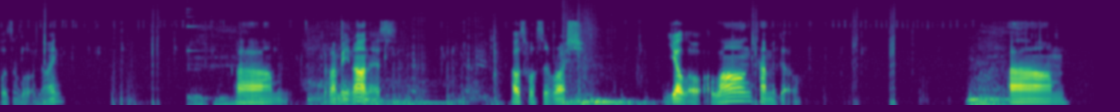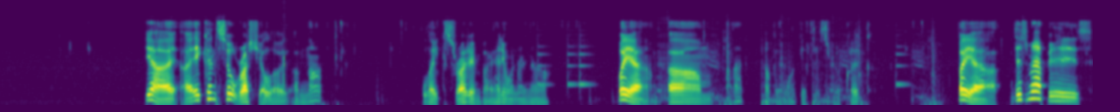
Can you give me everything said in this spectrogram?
was a little annoying. Um if I'm being honest, I was supposed to rush yellow a long time ago. Um yeah, I, I can still rush yellow. I'm not like threatened by anyone right now. But yeah, um, I, okay, we'll get this real quick. But yeah, this map is,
